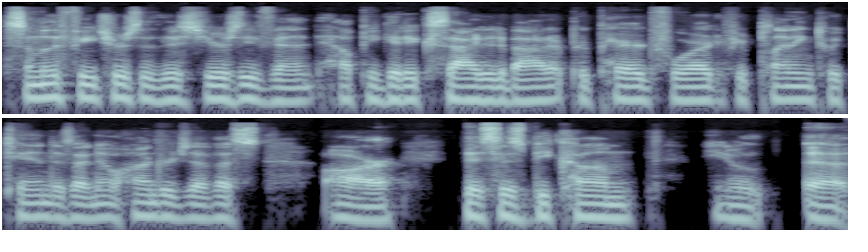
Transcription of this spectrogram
some of the features of this year's event, help you get excited about it, prepared for it. If you're planning to attend, as I know hundreds of us are, this has become, you know, uh,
